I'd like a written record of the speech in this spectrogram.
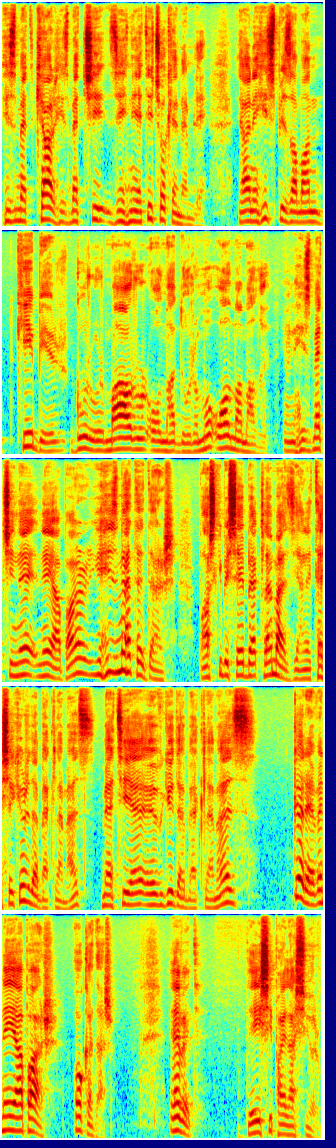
Hizmetkar, hizmetçi zihniyeti çok önemli. Yani hiçbir zaman kibir, gurur, mağrur olma durumu olmamalı. Yani hizmetçi ne, ne yapar? Hizmet eder. Başka bir şey beklemez. Yani teşekkür de beklemez. Metiye, övgü de beklemez. Görevini yapar. O kadar. Evet, değişi paylaşıyorum.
